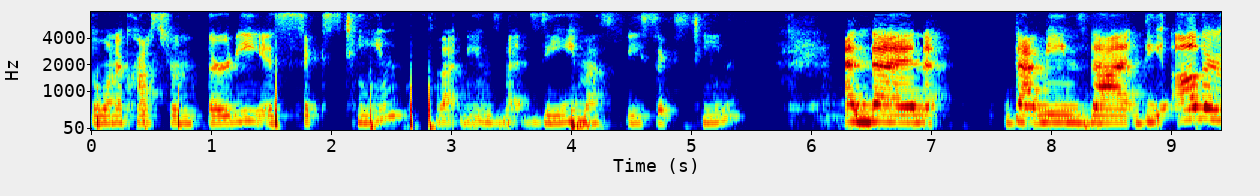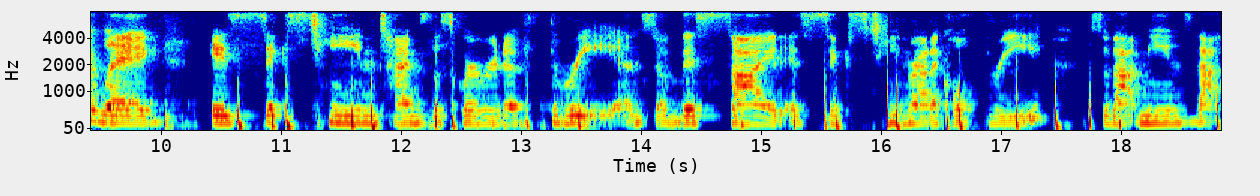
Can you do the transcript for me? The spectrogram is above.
the one across from 30 is 16. So that means that Z must be 16. And then that means that the other leg is 16 times the square root of 3. And so this side is 16 radical 3. So that means that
